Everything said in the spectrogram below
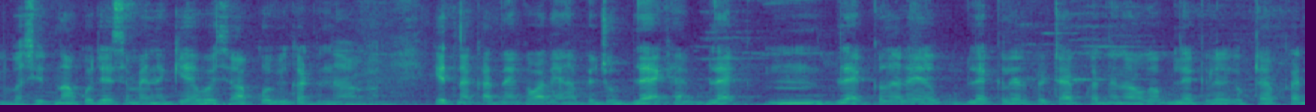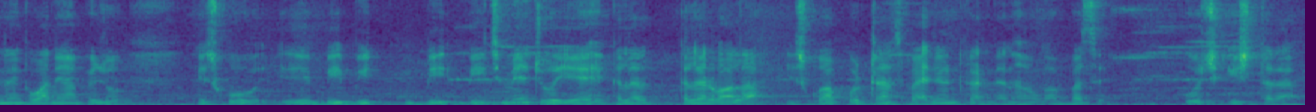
बस इतना आपको जैसे मैंने किया वैसे आपको भी कर देना होगा। इतना कर देने के बाद यहाँ पे जो ब्लैक है ब्लैक ब्लैक कलर है ब्लैक कलर पे टैप कर देना होगा। ब्लैक कलर को टैप करने के बाद यहाँ पे जो इसको बी, बी, बी, बीच में जो ये है कलर कलर वाला इसको आपको ट्रांसपेरेंट कर देना होगा। बस कुछ इस तरह।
